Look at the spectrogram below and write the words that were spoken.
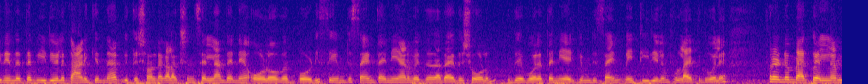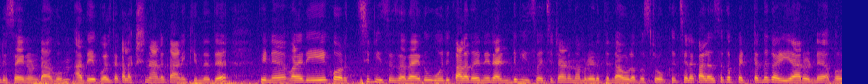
പിന്നെ ഇന്നത്തെ വീഡിയോയിൽ കാണിക്കുന്ന വിത്ത് ഷോളിന്റെ കളക്ഷൻസ് എല്ലാം തന്നെ all over body same design തന്നെയാണ് വരുന്നത്. അതായത് ഷോളും ഇതേപോലെ തന്നെയായിരിക്കും ഡിസൈൻ മെറ്റീരിയലും ഫുള്ളായിട്ട് ഇതുപോലെ ഫ്രണ്ടും ബാക്കും എല്ലാം ഡിസൈൻ ഉണ്ടാകും. അതേപോലത്തെ കളക്ഷനാണ് കാണിക്കുന്നത്. പിന്നെ വളരെ കുറച്ച് പീസസ് അതായത് ഒരു കളർ തന്നെ രണ്ട് പീസ് വെച്ചിട്ടാണ് നമ്മുടെ അടുത്ത് ഉണ്ടാവുള്ളൂ. അപ്പോൾ സ്റ്റോക്ക് ചില കളേഴ്സൊക്കെ പെട്ടെന്ന് കഴിയാറുണ്ട്. അപ്പോൾ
